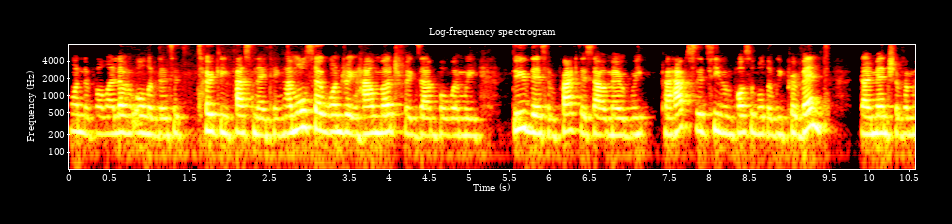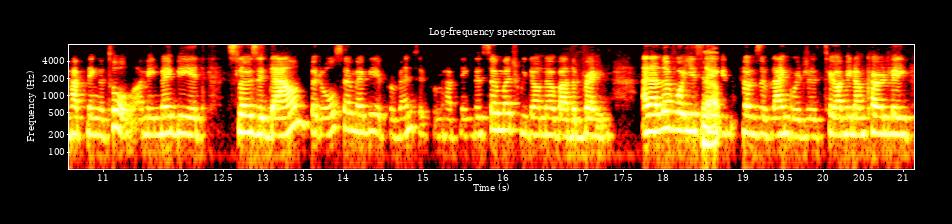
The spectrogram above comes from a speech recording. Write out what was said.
Wonderful. I love all of this. It's totally fascinating. I'm also wondering how much, for example, when we do this and practice our memory, perhaps it's even possible that we prevent dementia from happening at all. I mean, maybe it slows it down, but also maybe it prevents it from happening. There's so much we don't know about the brain. And I love what you're saying yeah. in terms of languages too. I mean, I'm currently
